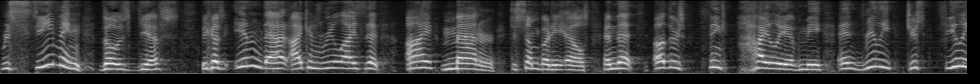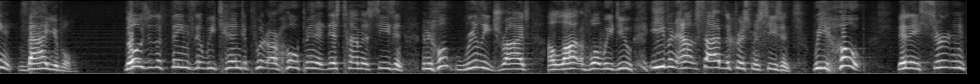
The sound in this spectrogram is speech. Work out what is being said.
receiving those gifts because in that I can realize that I matter to somebody else and that others think highly of me and really just feeling valuable. Those are the things that we tend to put our hope in at this time of the season. I mean, hope really drives a lot of what we do, even outside of the Christmas season. We hope that a certain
